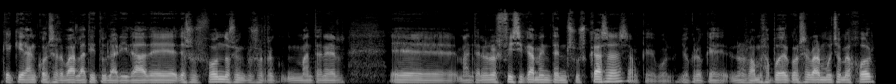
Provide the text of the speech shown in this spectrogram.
que quieran conservar la titularidad de, de sus fondos o incluso mantener, eh, mantenerlos físicamente en sus casas, aunque bueno, yo creo que nos vamos a poder conservar mucho mejor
